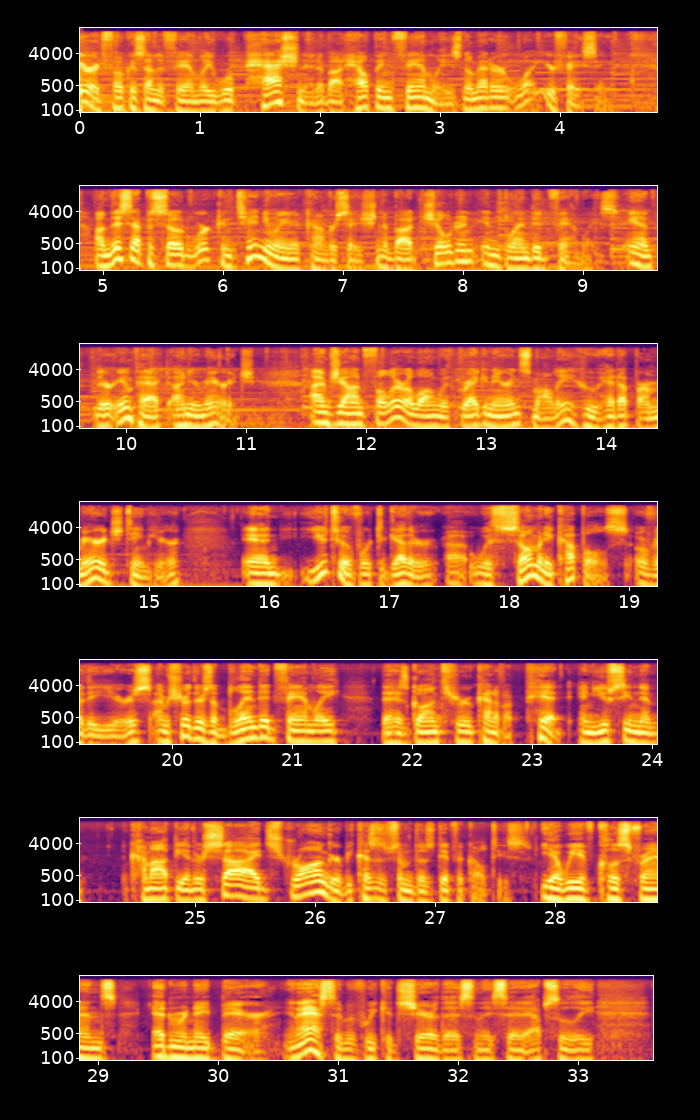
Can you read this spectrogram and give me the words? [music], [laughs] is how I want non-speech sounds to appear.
Here at Focus on the Family, we're passionate about helping families no matter what you're facing. On this episode, we're continuing a conversation about children in blended families and their impact on your marriage. I'm John Fuller, along with Greg and Erin Smalley, who head up our marriage team here. And you two have worked together uh, with so many couples over the years. I'm sure there's a blended family that has gone through kind of a pit, and you've seen them come out the other side stronger because of some of those difficulties. Yeah, we have close friends, Ed and Renee Bear, and I asked them if we could share this, and they said absolutely.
